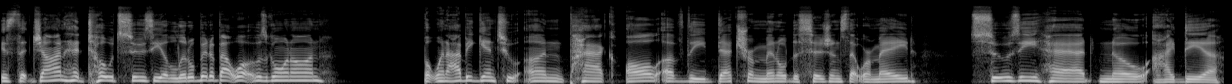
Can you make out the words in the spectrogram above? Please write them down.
is that John had told Susie a little bit about what was going on. But when I began to unpack all of the detrimental decisions that were made, Susie had no idea.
